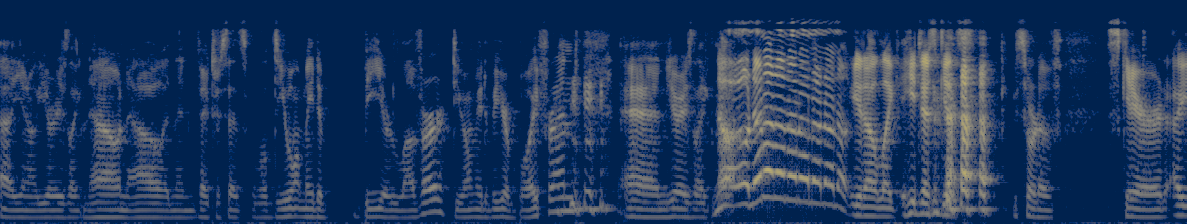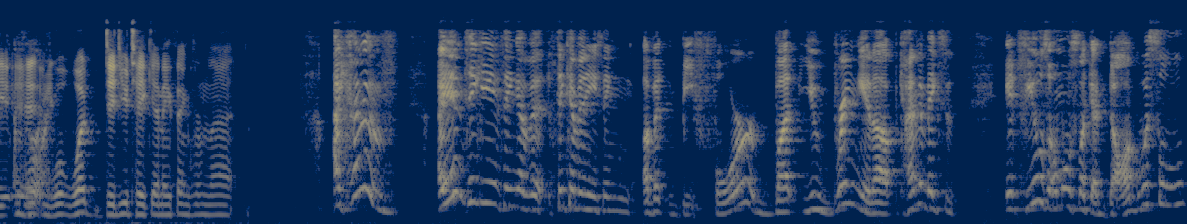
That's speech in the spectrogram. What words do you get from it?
uh, you know, Yuri's like, "No, no." And then Victor says, "Well, do you want me to be your lover? Do you want me to be your boyfriend?" and Yuri's like, "No, no, no, no, no, no, no, no, no." You know, like he just gets sort of scared. Right. what, what did you take anything from that? I kind of I didn't think anything of it think of anything of it before, but you bringing it up kind of makes it it feels almost like a dog whistle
